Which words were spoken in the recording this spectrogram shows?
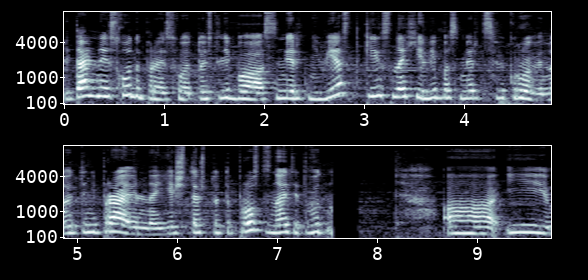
летальные исходы происходят, то есть либо смерть невестки, снохи, либо смерть свекрови, но это неправильно, я считаю, что это просто, знаете, это вот... А, и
